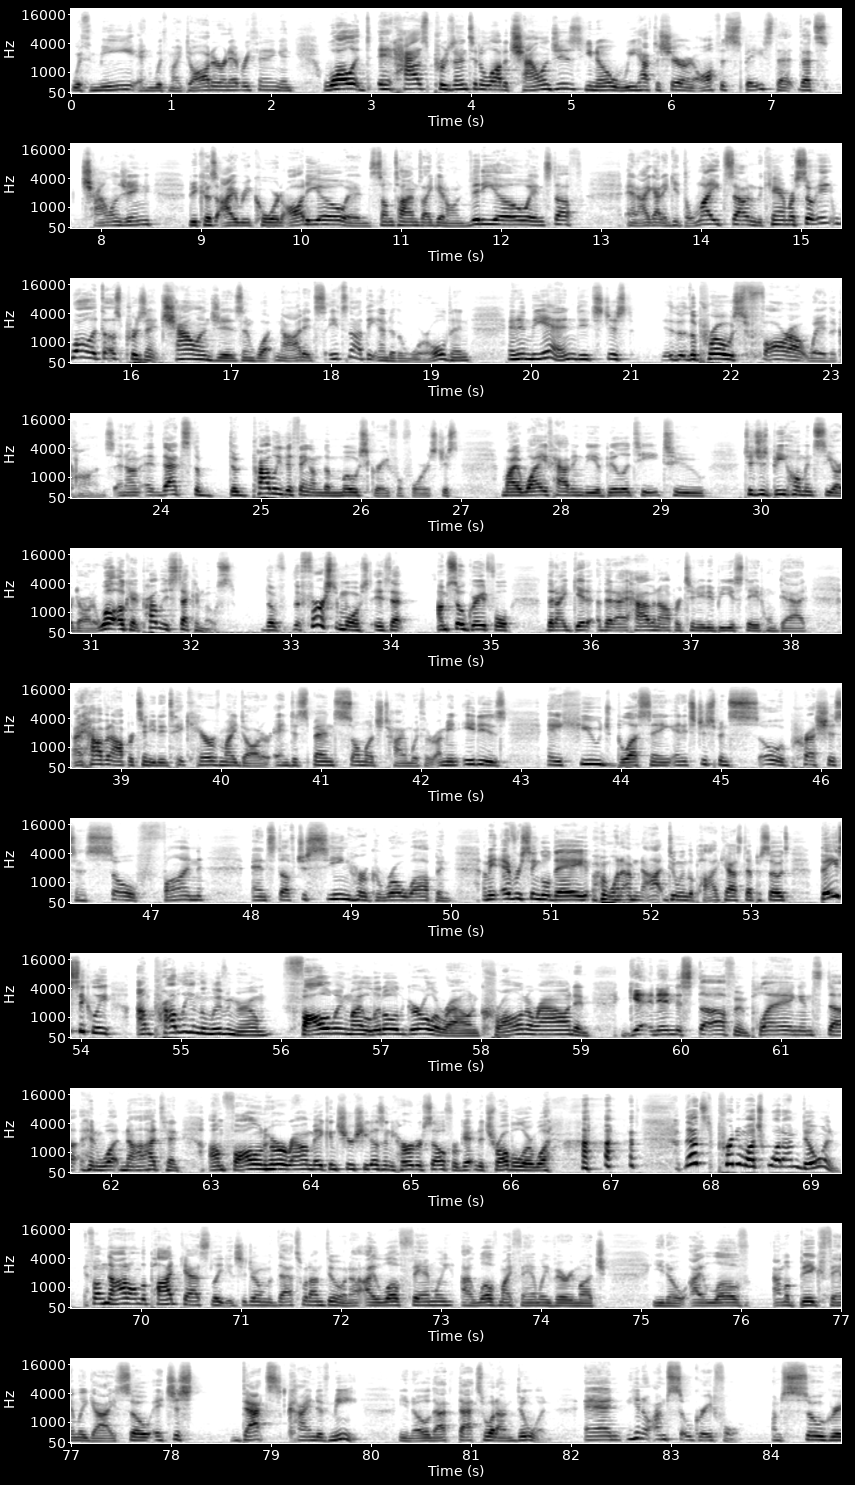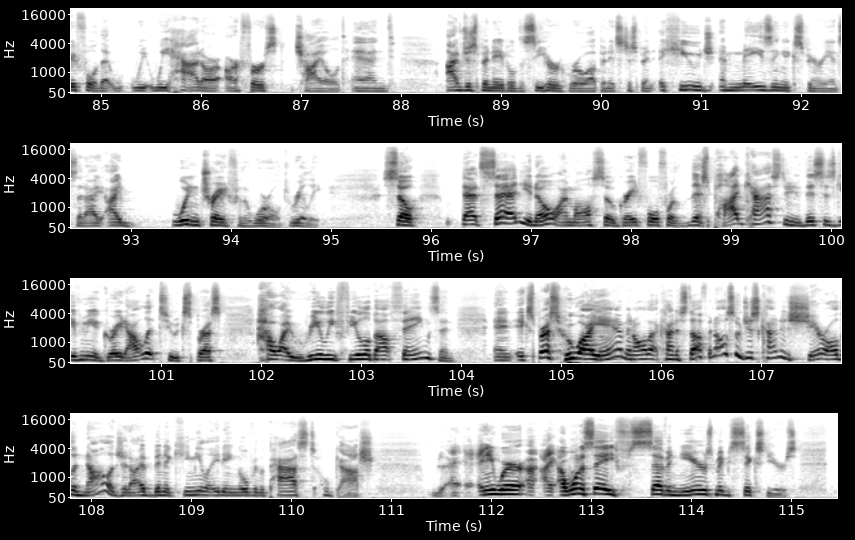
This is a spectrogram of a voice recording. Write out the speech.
with me and with my daughter and everything. And while it, it has presented a lot of challenges, you know, we have to share an office space that that's challenging because I record audio and sometimes I get on video and stuff and I got to get the lights out and the camera. So it, while it does present challenges and whatnot, it's it's not the end of the world. And and in the end, it's just the, the pros far outweigh the cons, and, I'm, and that's the, the probably the thing I'm the most grateful for is just my wife having the ability to to just be home and see our daughter. Well, okay, probably second most. The the first most is that I'm so grateful that I get that I have an opportunity to be a stay-at-home dad. I have an opportunity to take care of my daughter and to spend so much time with her. I mean, it is a huge blessing and it's just been so precious and so fun and stuff, just seeing her grow up. And I mean, every single day when I'm not doing the podcast episodes, basically, I'm probably in the living room following my little girl around, crawling around and getting into stuff and playing and stuff and whatnot. And I'm following her around, making sure she doesn't hurt herself or get into trouble or what. that's pretty much what I'm doing. If I'm not on the podcast, ladies and gentlemen, that's what I'm doing. I, I love family. I love my family very much. You know, I love. I'm a big family guy, so it just that's kind of me. You know, that that's what I'm doing. And you know, I'm so grateful. I'm so grateful that we we had our our first child and. I've just been able to see her grow up, and it's just been a huge, amazing experience that I, I wouldn't trade for the world, really. So that said, you know, I'm also grateful for this podcast. and this has given me a great outlet to express how I really feel about things and and express who I am and all that kind of stuff, and also just kind of share all the knowledge that I've been accumulating over the past oh gosh anywhere I, I want to say seven years maybe six years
